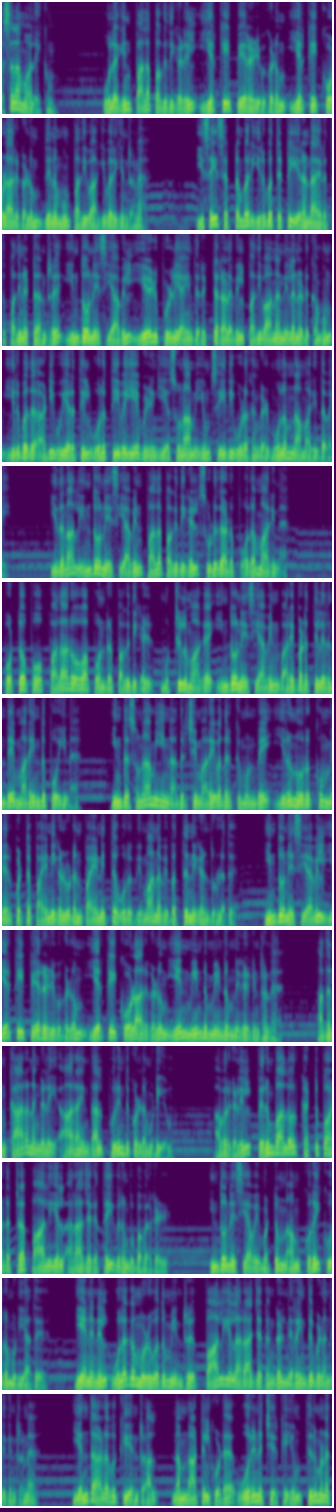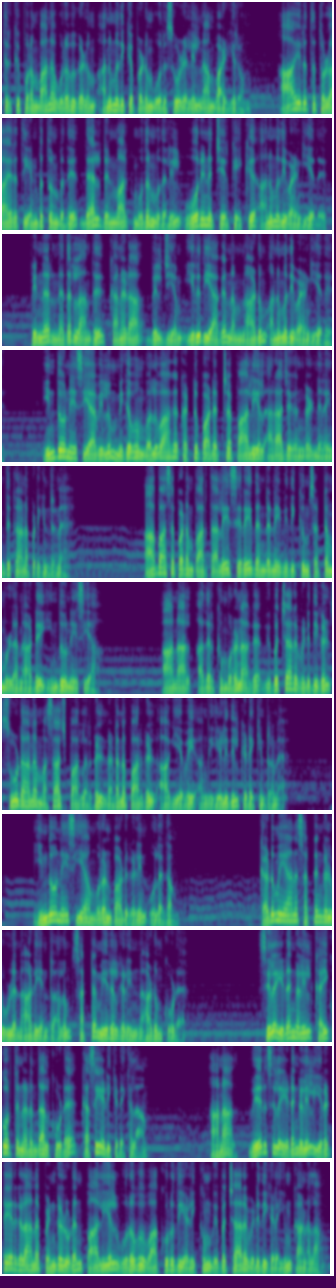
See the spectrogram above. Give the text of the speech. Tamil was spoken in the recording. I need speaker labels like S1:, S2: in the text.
S1: அஸ்லாம் வலைக்கும் உலகின் பல பகுதிகளில் இயற்கை பேரழிவுகளும் இயற்கை கோளாறுகளும் தினமும் பதிவாகி வருகின்றன. இசை செப்டம்பர் இருபத்தெட்டு இரண்டாயிரத்து பதினெட்டு அன்று இந்தோனேசியாவில் ஏழு புள்ளி ஐந்து ரிக்டர் அளவில் பதிவான நிலநடுக்கமும் இருபது அடி உயரத்தில் ஒரு தீவையே விழுங்கிய சுனாமியும் செய்தி ஊடகங்கள் மூலம் நாம் அறிந்தவை. இதனால் இந்தோனேசியாவின் பல பகுதிகள் சுடுகாடு போல மாறின. பொட்டோப்போ பலாரோவா போன்ற பகுதிகள் முற்றிலுமாக இந்தோனேசியாவின் வரைபடத்திலிருந்தே மறைந்து போயின. இந்த சுனாமியின் அதிர்ச்சி மறைவதற்கு முன்பே இருநூறுக்கும் மேற்பட்ட பயணிகளுடன் பயணித்த ஒரு விமான விபத்து நிகழ்ந்துள்ளது. இந்தோனேசியாவில் இயற்கை பேரழிவுகளும் இயற்கை கோளாறுகளும் ஏன் மீண்டும் மீண்டும் நிகழ்கின்றன? அதன் காரணங்களை ஆராய்ந்தால் புரிந்து கொள்ள முடியும். அவர்களில் பெரும்பாலோர் கட்டுப்பாடற்ற பாலியல் அராஜகத்தை விரும்புபவர்கள். இந்தோனேசியாவை மட்டும் நாம் குறை கூற முடியாது. ஏனெனில் உலகம் முழுவதும் இன்று பாலியல் அராஜகங்கள் நிறைந்து விளங்குகின்றன. எந்த அளவுக்கு என்றால் நம் நாட்டில் கூட ஓரினச் சேர்க்கையும் திருமணத்திற்கு புறம்பான உறவுகளும் அனுமதிக்கப்படும் ஒரு சூழலில் நாம் வாழ்கிறோம். ஆயிரத்து தொள்ளாயிரத்து எண்பத்தொன்பது தெல் டென்மார்க் முதன் முதலில் ஓரினச் சேர்க்கைக்கு அனுமதி வழங்கியது. பின்னர் நெதர்லாந்து கனடா பெல்ஜியம் இறுதியாக நம் நாடும் அனுமதி வழங்கியது. இந்தோனேசியாவிலும் மிகவும் வலுவாக கட்டுப்பாடற்ற பாலியல் அராஜகங்கள் நிறைந்து காணப்படுகின்றன. ஆபாச படம் பார்த்தாலே சிறை தண்டனை விதிக்கும் சட்டம் உள்ள நாடு இந்தோனேசியா. ஆனால் அதற்கு முரணாக விபச்சார விடுதிகள் சூடான மசாஜ் பார்லர்கள் நடனப்பார்கள் ஆகியவை அங்கு எளிதில் கிடைக்கின்றன. இந்தோனேசியா முரண்பாடுகளின் உலகம். கடுமையான சட்டங்கள் உள்ள நாடு என்றாலும் சட்ட மீறல்களின் நாடும் கூட. சில இடங்களில் கைகோர்த்து நடந்தால் கூட கசையடி கிடைக்கலாம். ஆனால் வேறு சில இடங்களில் இரட்டையர்களான பெண்களுடன் பாலியல் உறவு வாக்குறுதி அளிக்கும் விபச்சார விடுதிகளையும் காணலாம்.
